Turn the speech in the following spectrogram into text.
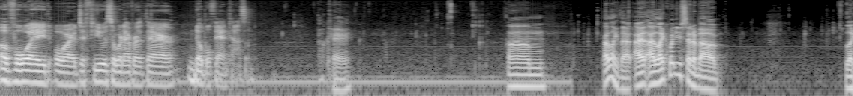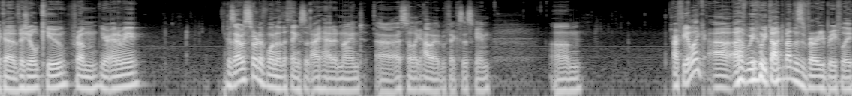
avoid or diffuse or whatever their noble phantasm. Okay. Um, I like that. I, I like what you said about like a visual cue from your enemy, because that was sort of one of the things that I had in mind uh, as to like how I would fix this game. Um, I feel like uh, we we talked about this very briefly,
